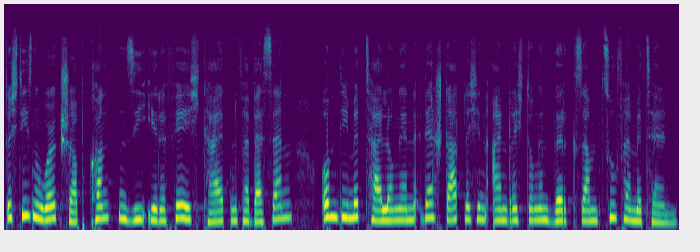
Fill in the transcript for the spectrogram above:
Durch diesen Workshop konnten sie ihre Fähigkeiten verbessern, um die Mitteilungen der staatlichen Einrichtungen wirksam zu vermitteln.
